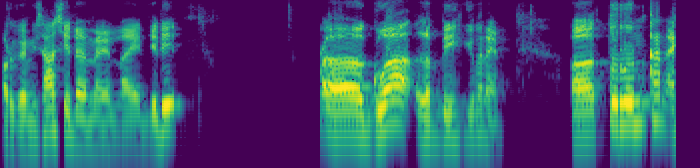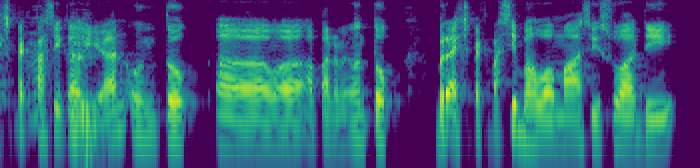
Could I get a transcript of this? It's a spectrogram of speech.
organisasi dan lain-lain. Jadi uh, gua lebih gimana ya? Uh, turunkan ekspektasi kalian untuk uh, apa namanya untuk berekspektasi bahwa mahasiswa di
